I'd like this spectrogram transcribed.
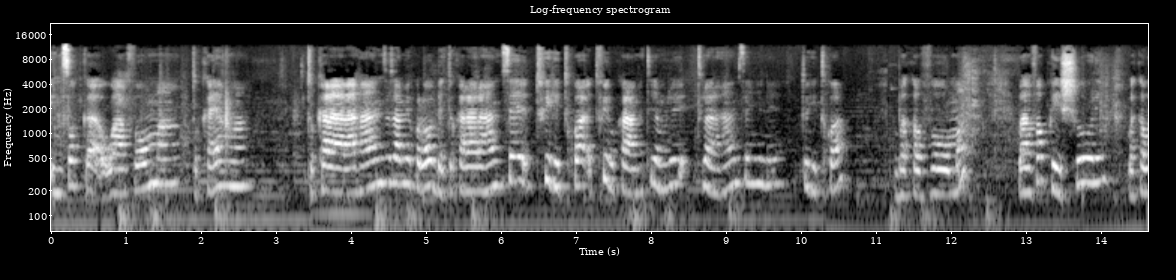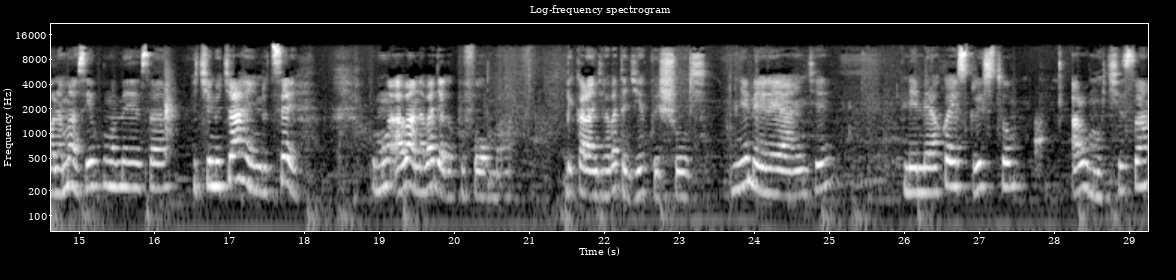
inzoga wavoma tukayanywa tukarara hanze za mikorobe tukarara hanze twihitwa twirukanka tujya muri turara hanze nyine tuhitwa bakavoma bava ku ishuri bakabona amazi yo kunywa meza. Ikintu cyahindutse abana bajyaga kuvoma bikarangira batagiye ku ishuri. Imyemerere yanjye nemera ko yesu kirisito ari umukiza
